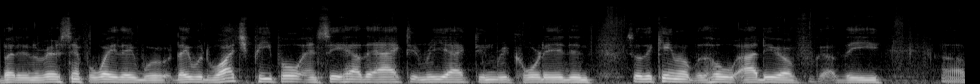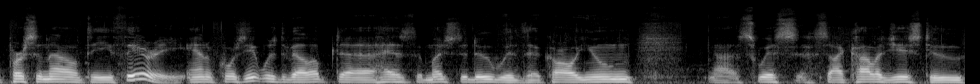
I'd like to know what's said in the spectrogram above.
but in a very simple way, they were they would watch people and see how they act and react and recorded, and so they came up with the whole idea of the uh, personality theory. And of course, it was developed uh, has much to do with uh, Carl Jung, uh, Swiss psychologist who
